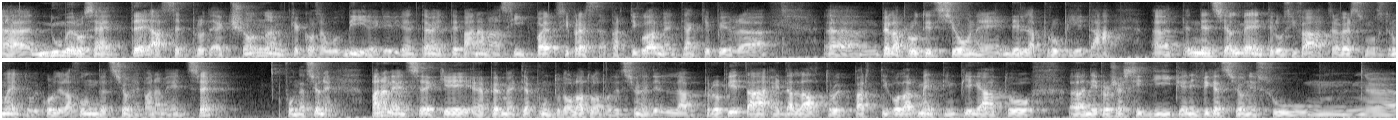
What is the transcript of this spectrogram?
Uh, numero 7, asset protection, che cosa vuol dire? Che evidentemente Panama si, si presta particolarmente anche per, uh, per, la protezione della proprietà. Uh, tendenzialmente lo si fa attraverso uno strumento che è quello della Fondazione Panamense, Fondazione Panamense che eh, permette appunto da un lato la protezione della proprietà e dall'altro è particolarmente impiegato nei processi di pianificazione su... Um,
